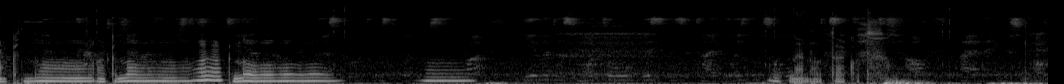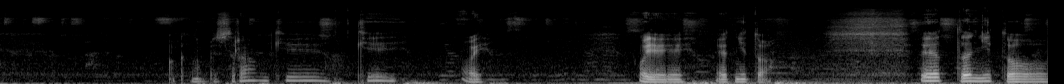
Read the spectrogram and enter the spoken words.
Окно, окно, окно. Вот, наверное, вот так вот. Окно без рамки. Окей. Ой. Ой-ой-ой, это не то. Это не то.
